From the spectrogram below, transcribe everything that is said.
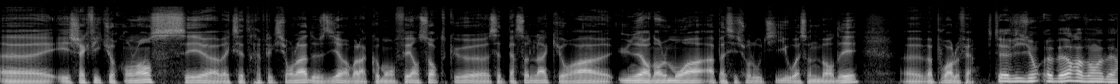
Euh, et chaque feature qu'on lance, c'est euh, avec cette réflexion-là de se dire voilà comment on fait en sorte que euh, cette personne-là qui aura une heure dans le mois à passer sur l'outil ou à s'onboarder euh, va pouvoir le faire. C'était la vision Uber avant Uber.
